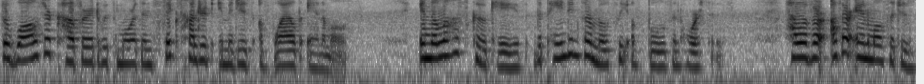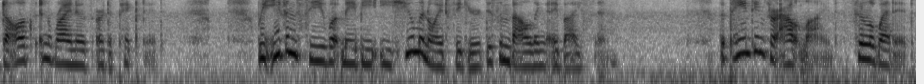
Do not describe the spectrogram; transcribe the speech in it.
The walls are covered with more than 600 images of wild animals. In the Lascaux cave, the paintings are mostly of bulls and horses. However, other animals such as dogs and rhinos are depicted. We even see what may be a humanoid figure disemboweling a bison. The paintings are outlined, silhouetted,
